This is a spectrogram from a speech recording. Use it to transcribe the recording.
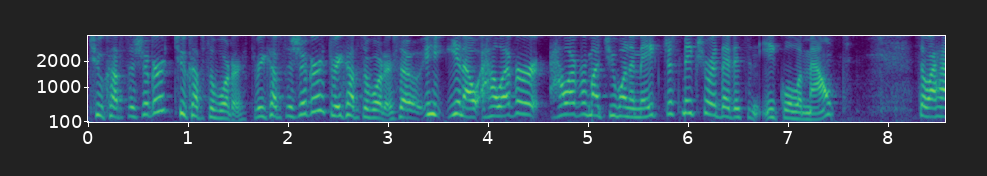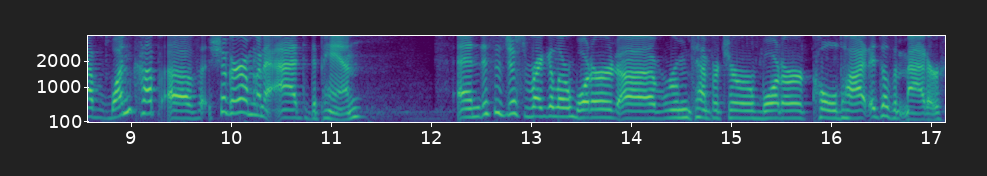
Two cups of sugar, two cups of water. Three cups of sugar, three cups of water. So, you know, however, however much you want to make, just make sure that it's an equal amount. So I have one cup of sugar I'm going to add to the pan. And this is just regular water, uh, room temperature water, cold, hot. It doesn't matter.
